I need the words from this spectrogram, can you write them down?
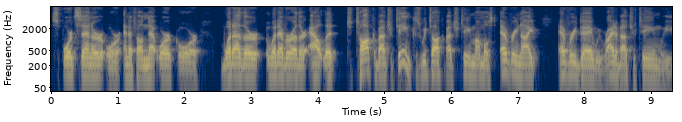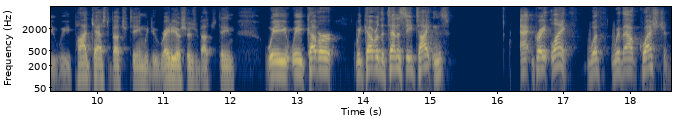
Sports Center or NFL Network or what other whatever other outlet to talk about your team because we talk about your team almost every night, every day. We write about your team. We we podcast about your team. We do radio shows about your team. We we cover we cover the Tennessee Titans at great length with without question.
